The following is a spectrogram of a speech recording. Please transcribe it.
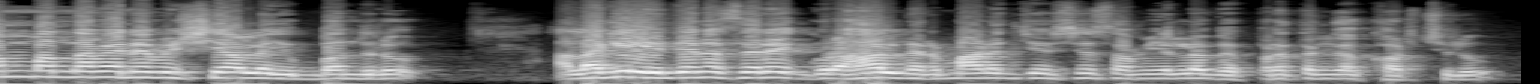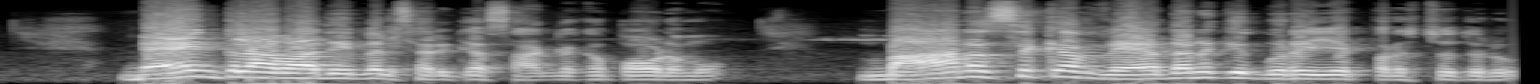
సంబంధమైన విషయాల్లో ఇబ్బందులు అలాగే ఏదైనా సరే గృహాలు నిర్మాణం చేసే సమయంలో విపరీతంగా ఖర్చులు బ్యాంకు లావాదేవీలు సరిగ్గా సాగకపోవడము మానసిక వేదనకి గురయ్యే పరిస్థితులు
